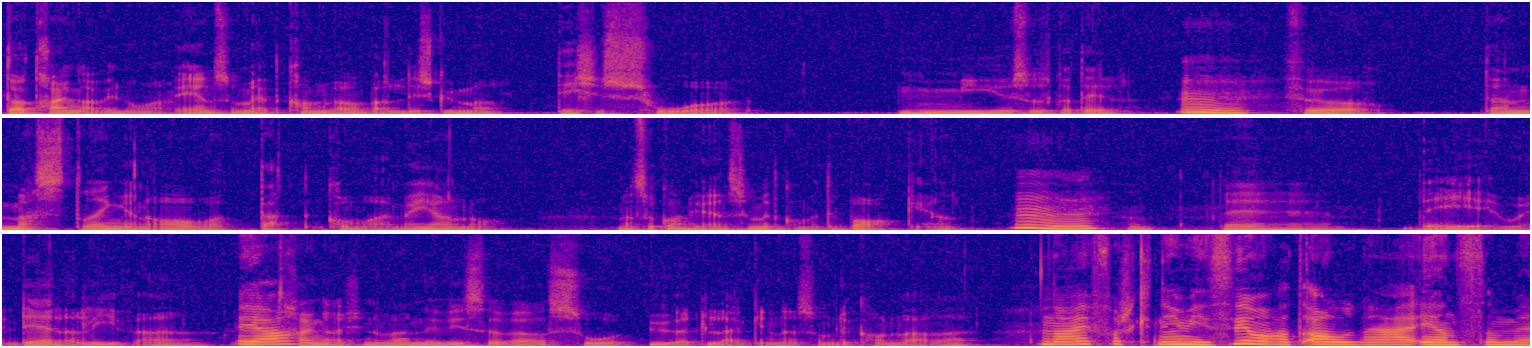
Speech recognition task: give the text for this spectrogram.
da trenger vi noe. Ensomhet kan være veldig skummel. Det er ikke så mye som skal til Mm. før den mestringen av at dette kommer jeg meg gjennom. Men så kan jo ensomhet komme tilbake igjen. Mm. Det, det er jo en del av livet. Ja. Det trenger ikke nødvendigvis å være så ødeleggende som det kan være. Nei, forskning viser jo at alle er ensomme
